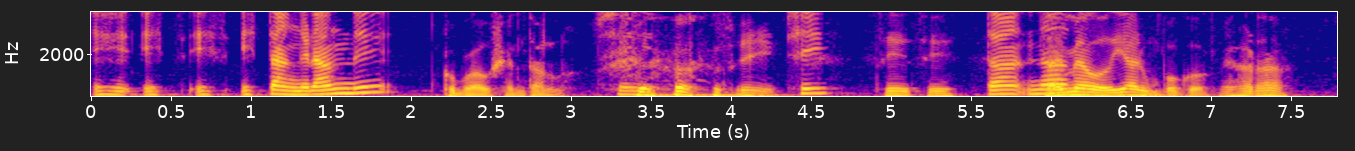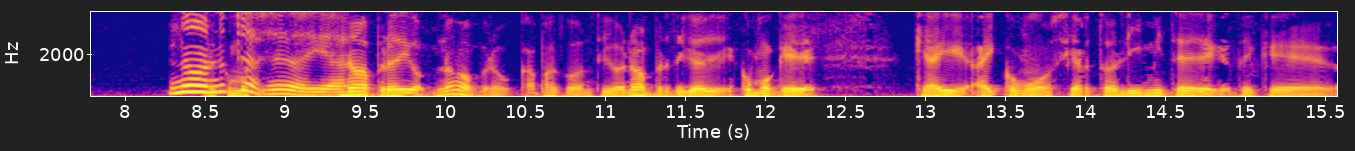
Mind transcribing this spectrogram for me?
es, es, es- es tan grande. Como ahuyentarlo. Sí, sí, sí. sí, sí. Está, A nada, mí me hago odiar un poco, es verdad. no, no te si- hace odiar. No, pero digo, no, pero capaz contigo no, pero te digo, es como que, que hay, hay como cierto límite de, de que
